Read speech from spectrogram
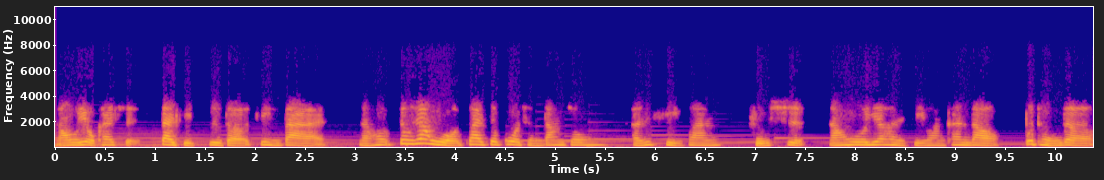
然后我有开始带几次的敬拜，然后就让我在这过程当中很喜欢服侍，然后我也很喜欢看到不同的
